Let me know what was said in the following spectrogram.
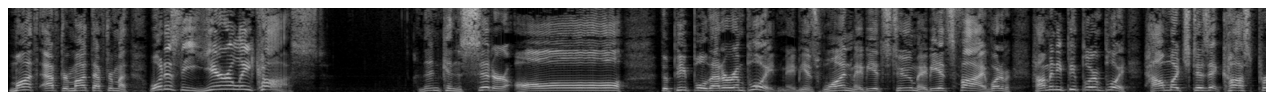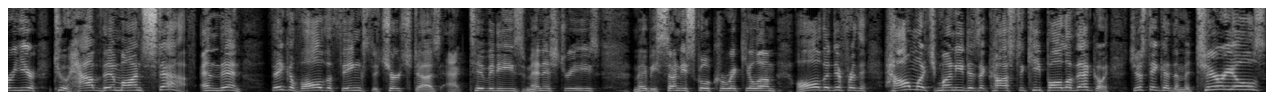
month after month after month. What is the yearly cost? And then consider all the people that are employed. Maybe it's one, maybe it's two, maybe it's five, whatever. How many people are employed? How much does it cost per year to have them on staff? And then Think of all the things the church does, activities, ministries, maybe Sunday school curriculum, all the different things. How much money does it cost to keep all of that going? Just think of the materials,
